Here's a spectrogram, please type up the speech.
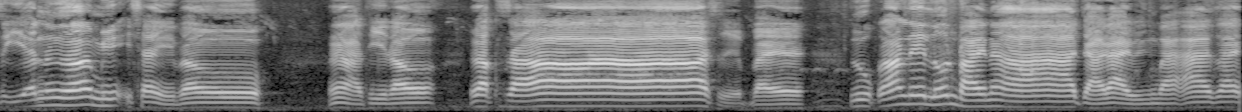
เสียเนื้อมิใช่เบาหน้าที่เรารักษาสืบไป ลูกหลานเล่นล้นภายหน้าจะได้พึงมาอาศัย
